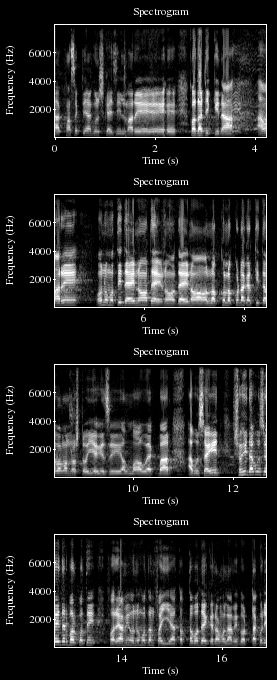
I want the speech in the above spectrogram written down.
লাখ পাঁচেক টাকা ঘুষ খাইছিল মারে কথা ঠিক কিনা? আমারে অনুমতি দেয় ন দেয় ন দেয় ন। লক্ষ লক্ষ টাকার কিতাব আমার নষ্ট হয়ে গেছে। আল্লাহ একবার আবু সাইদ, শহীদ আবু সাইদের বরকতে পরে আমি অনুমোদন পাইয়া তত্ত্বাবধায়ক রামলে আমি গড়টা করি,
